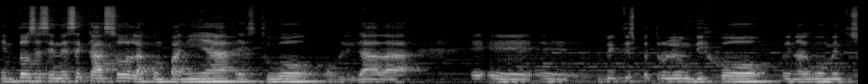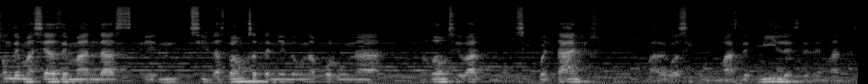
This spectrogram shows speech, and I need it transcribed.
Entonces, en ese caso, la compañía estuvo obligada. Eh, eh, eh, British Petroleum dijo en algún momento: son demasiadas demandas que si las vamos atendiendo una por una, nos vamos a llevar como 50 años, algo así como más de miles de demandas.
